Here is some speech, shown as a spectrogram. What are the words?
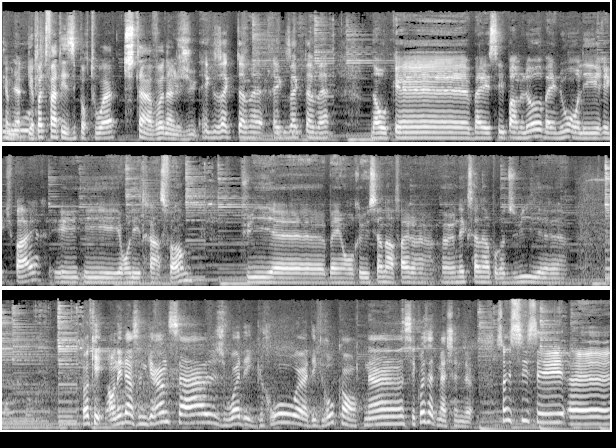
Comme il n'y a pas de fantaisie pour toi, tu t'en vas dans le jus. Exactement, exactement. Donc, ben, ces pommes-là, ben, nous, on les récupère et, et on les transforme. Puis, ben, on réussit à en faire un, un excellent produit. OK, on est dans une grande salle, je vois des gros, euh, des gros contenants. C'est quoi cette machine-là? Ça ici, c'est euh,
